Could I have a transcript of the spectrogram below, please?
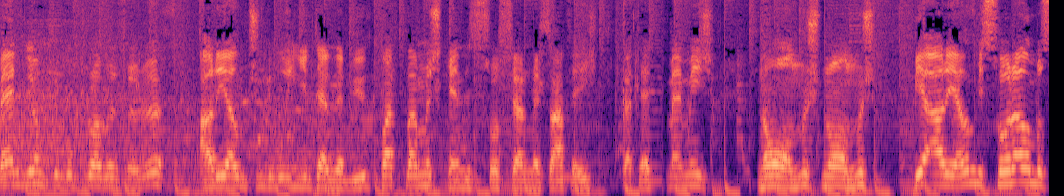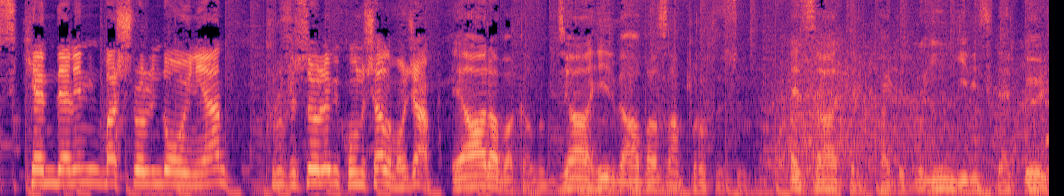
Ben diyorum ki bu profesörü arayalım çünkü bu İngiltere'de büyük patlamış. Kendisi sosyal mesafe hiç dikkat etmemiş. Ne olmuş ne olmuş bir arayalım bir soralım bu Skender'in başrolünde oynayan profesörle bir konuşalım hocam. E ara bakalım cahil ve abazan profesör. E zaten Kadir bu İngilizler böyle.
